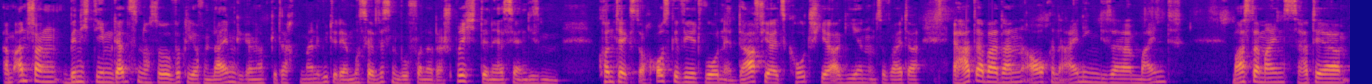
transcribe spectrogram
am Anfang bin ich dem Ganzen noch so wirklich auf den Leim gegangen, habe gedacht, meine Güte, der muss ja wissen, wovon er da spricht, denn er ist ja in diesem Kontext auch ausgewählt worden, er darf ja als Coach hier agieren und so weiter. Er hat aber dann auch in einigen dieser Mind Masterminds hat er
